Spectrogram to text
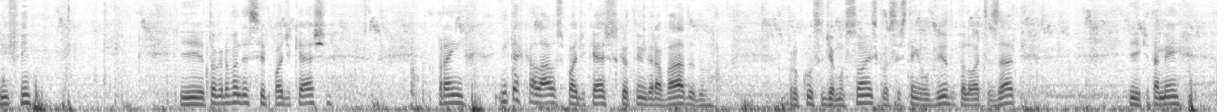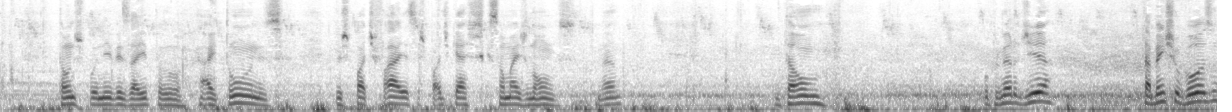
enfim. E estou gravando esse podcast para intercalar os podcasts que eu tenho gravado do pro curso de emoções que vocês têm ouvido pelo WhatsApp e que também estão disponíveis aí pelo iTunes, do Spotify, esses podcasts que são mais longos, né? Então, o primeiro dia está bem chuvoso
